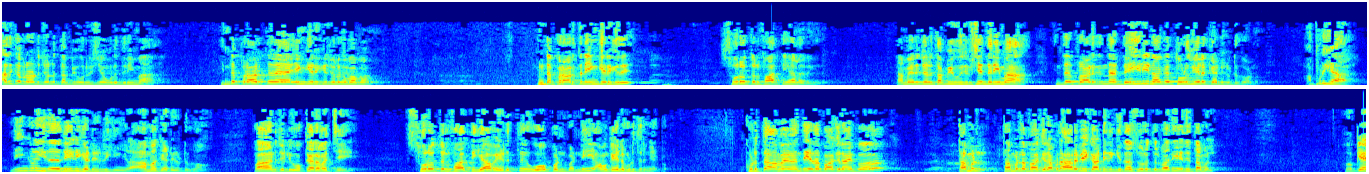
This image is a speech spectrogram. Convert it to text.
அதுக்கப்புறம் அவன் சொல்ல தம்பி ஒரு விஷயம் உங்களுக்கு தெரியுமா? இந்த பிரார்த்தனை எங்க இருக்கு சொல்லுங்க பாப்போம். இந்த பிரார்த்தனை எங்க இருக்குது? சூரத்தில் ஃபாத்திகால இருக்குது. நம்ம என்ன சொன்ன தம்பி ஒரு விஷயம் தெரியுமா? இந்த பிரார்த்தனை தான் டெய்லி நாங்க தொழுகையில கேட்டுக்கிட்டு இருக்கோம். அப்படியா? நீங்களும் இதை டெய்லி கேட்டுக்கிட்டு இருக்கீங்களா? ஆமா கேட்டுக்கிட்டு இருக்கோம். வான்னு சொல்லி உட்கார வச்சு சூரத்துல் ஃபாத்திகாவை எடுத்து ஓபன் பண்ணி அவன் கையில கொடுத்துருங்க இப்போ. கொடுத்தா அவன் வந்து எதை பாக்குறான் இப்போ? தமிழ் தமிழ்ல பாக்குறாப்ல அரபி காட்டிருக்கீங்க தான் சூரத்துல் ஃபாத்திஹா இது தமிழ். ஓகே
